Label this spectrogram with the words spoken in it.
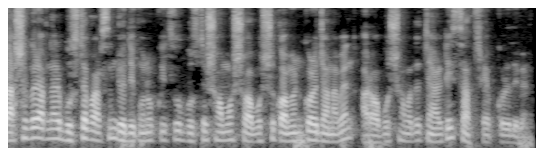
তো আশা করি আপনারা বুঝতে পারছেন। যদি কোনো কিছু বুঝতে সমস্যা, অবশ্যই কমেন্ট করে জানাবেন। আর অবশ্যই আমাদের চ্যানেলটি সাবস্ক্রাইব করে দেবেন।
